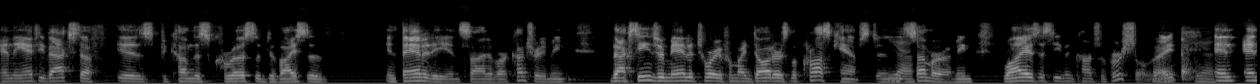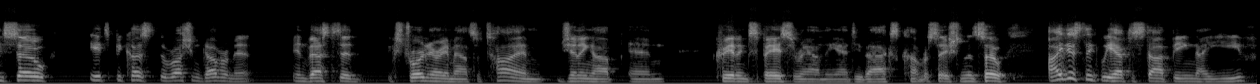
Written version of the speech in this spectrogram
and the anti-vax stuff is become this corrosive, divisive insanity inside of our country. I mean, vaccines are mandatory for my daughter's lacrosse camps in Yeah. the summer. I mean, why is this even controversial, right? Yeah. And and so it's because the Russian government invested extraordinary amounts of time ginning up and creating space around the anti-vax conversation. And so I just think we have to stop being naive.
